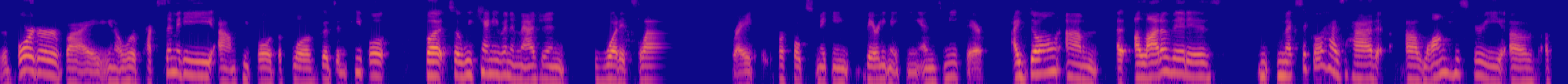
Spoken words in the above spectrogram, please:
the border by you know we're proximity um, people the flow of goods and people but so we can't even imagine what it's like right for folks making barely making ends meet there i don't um, a, a lot of it is mexico has had a long history of, of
